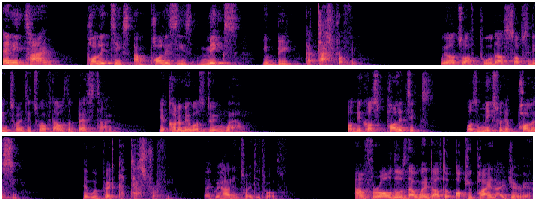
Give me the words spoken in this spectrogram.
Anytime politics and policies mix, you breed catastrophe. We also have pulled our subsidy in 2012. That was the best time. The economy was doing well. But because politics was mixed with a policy, then we bred catastrophe like we had in 2012. And for all those that went out to occupy Nigeria,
